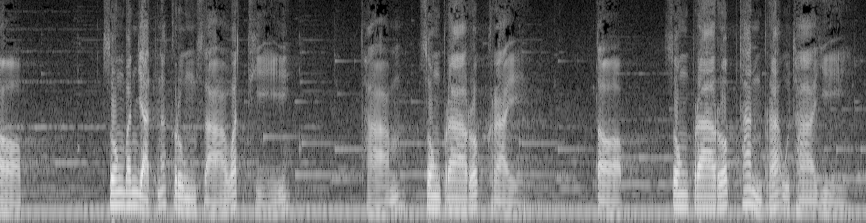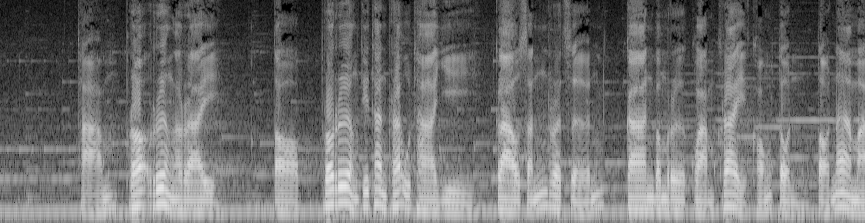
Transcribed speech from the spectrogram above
ตอบ ทรงบัญญัติณกรุงสาวัตถี ถาม ทรงปรารบใคร ตอบ ทรงปรารบท่านพระอุทายี ถาม เพราะเรื่องอะไร ตอบ เพราะเรื่องที่ท่านพระอุทายี กล่าวสรรเสริญการบำเรอความใคร่ของตนต่อหน้ามา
